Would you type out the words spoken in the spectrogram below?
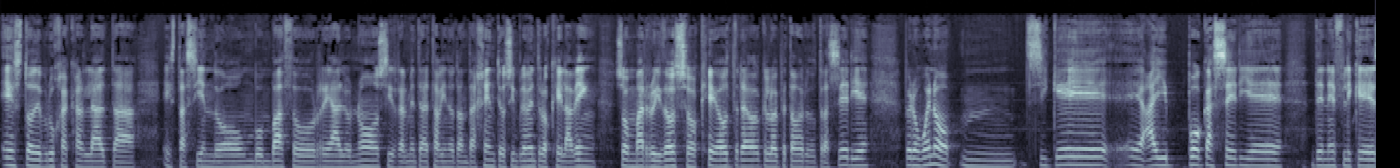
esto de Bruja Escarlata está siendo un bombazo real o no, si realmente la está viendo tanta gente o simplemente los que la ven son más ruidosos que, otro, que los espectadores de otras series. Pero bueno, mm, sí que eh, hay pocas series de Netflix que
